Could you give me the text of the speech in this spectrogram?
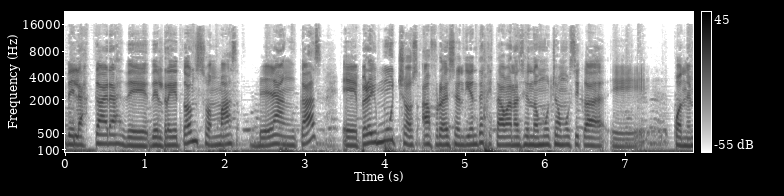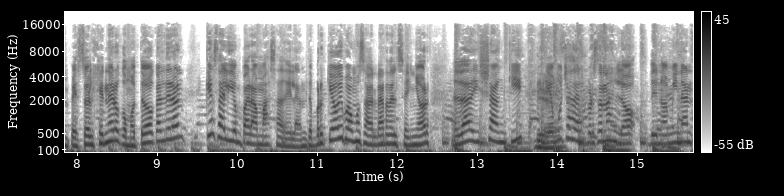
de las caras de- del reggaetón son más blancas, eh, pero hay muchos afrodescendientes que estaban haciendo mucha música eh, cuando empezó el género, como Teo Calderón, que es alguien para más adelante, porque hoy vamos a hablar del señor Daddy Yankee, Bien. que muchas de las personas lo denominan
